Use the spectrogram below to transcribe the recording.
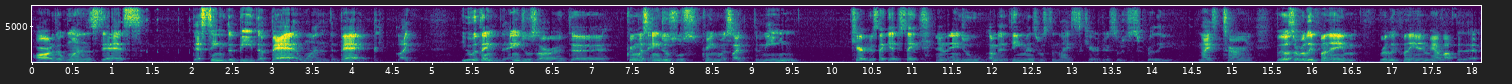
are the ones that's that seem to be the bad one, the bad like you would think the angels are the pretty much angels was pretty much like the mean characters I guess say and angel I mean demons was the nice characters. Which is really nice turn. But it was a really fun name really funny anime. I laughed at that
